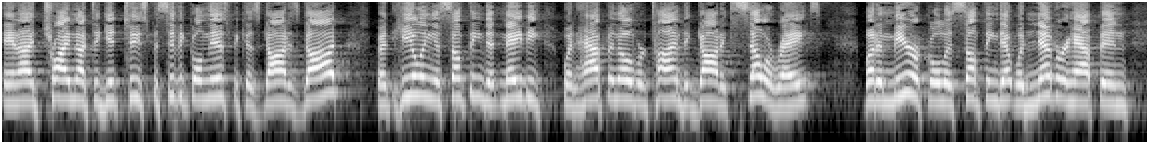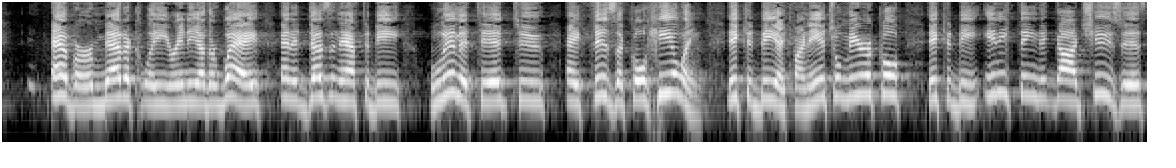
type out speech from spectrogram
and I try not to get too specific on this because God is God, but healing is something that maybe would happen over time that God accelerates. But a miracle is something that would never happen ever medically or any other way, and it doesn't have to be limited to a physical healing. It could be a financial miracle, it could be anything that God chooses,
